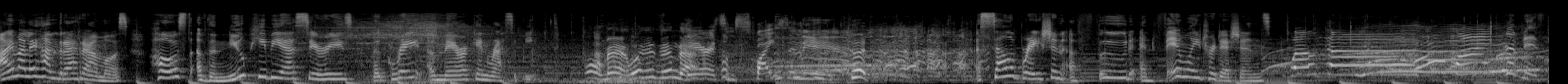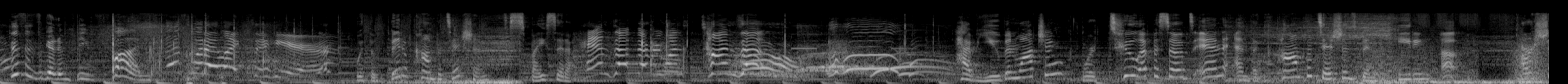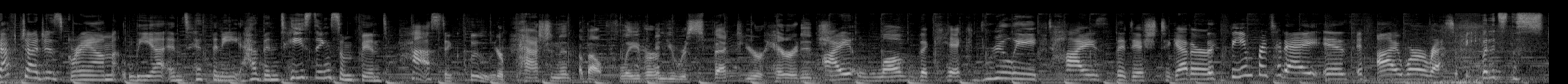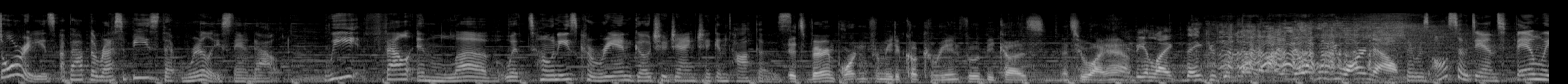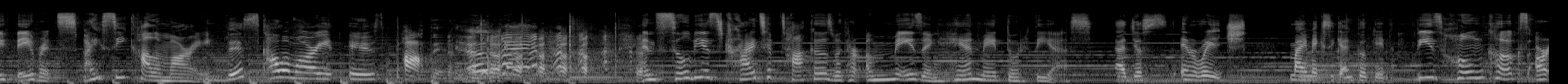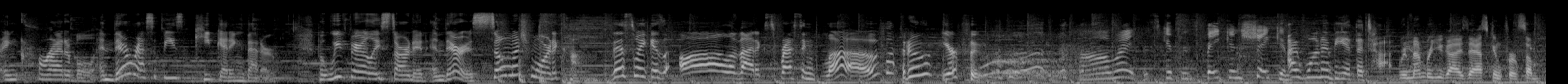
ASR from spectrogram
I'm Alejandra Ramos, host of the new PBS series, The Great American Recipe. Oh man, what is in that? There is some spice in the air. Good. A celebration of food and family traditions. Welcome! Oh my goodness, this is gonna be fun. That's what I like to hear. With a bit of competition to spice it up. Hands up, everyone! Time's up! Have you been watching? We're two episodes in and the competition's been heating up. Our chef judges, Graham, Leah, and Tiffany, have been tasting some fantastic food. You're passionate about flavor and you respect your heritage. I love the kick. It really ties the dish together. The theme for today is If I Were a Recipe. But it's the stories about the recipes that really stand out. We fell in love with Tony's Korean gochujang chicken tacos. It's very important for me to cook Korean food because it's who I am. Being like, thank you, good luck. I know who you are now. There was also Dan's family favorite, spicy calamari. This calamari is popping. Okay. and Sylvia's tri-tip tacos with her amazing handmade tortillas. I just enrich my Mexican cooking. These home cooks are incredible, and their recipes keep getting better. But we've barely started, and there is so much more to come. This week is all about expressing love through your food. All right, let's get this bacon shaking. I want to be at the top. Remember you guys asking for some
